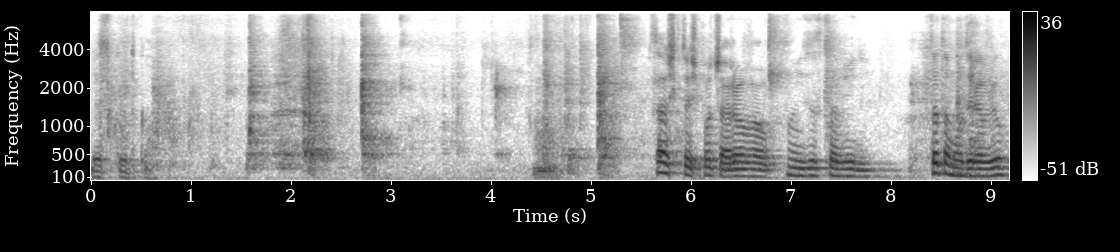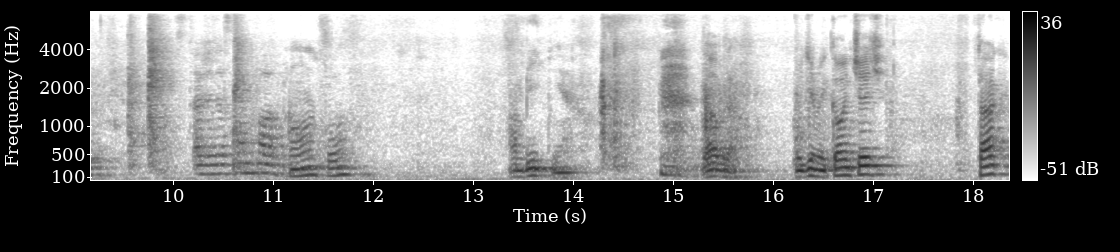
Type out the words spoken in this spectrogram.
do skutku. O. Coś ktoś poczarował, no i zostawili. Kto to młody robił? Starzy zastępowy. O, to ambitnie. Dobra, będziemy kończyć. Tak?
